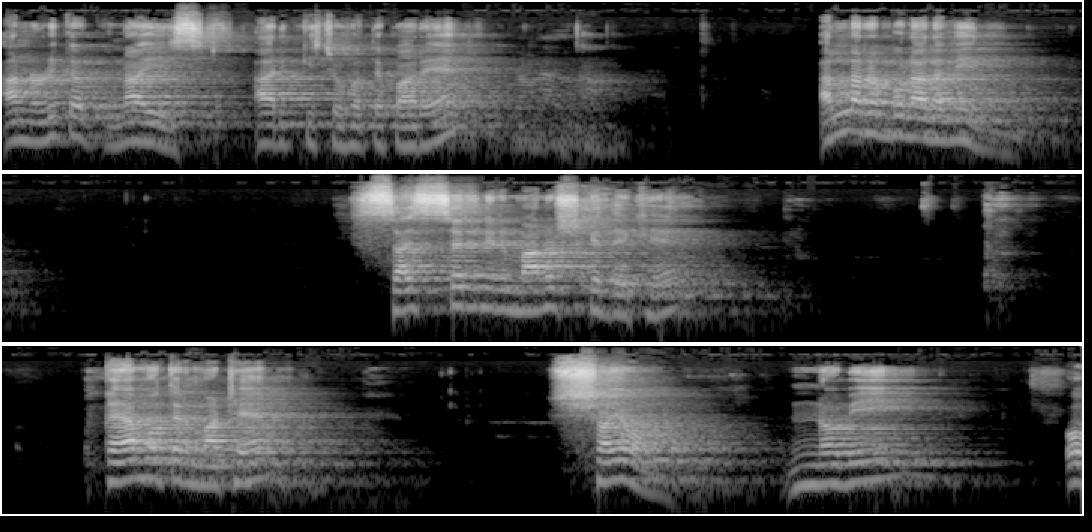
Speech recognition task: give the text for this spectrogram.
আনরিকগনাইজড আর কিছু হতে পারে আল্লাহ রব্বুল আলমিন সাইজ শ্রেণির মানুষকে দেখে কেয়ামতের মাঠে স্বয়ং নবী ও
